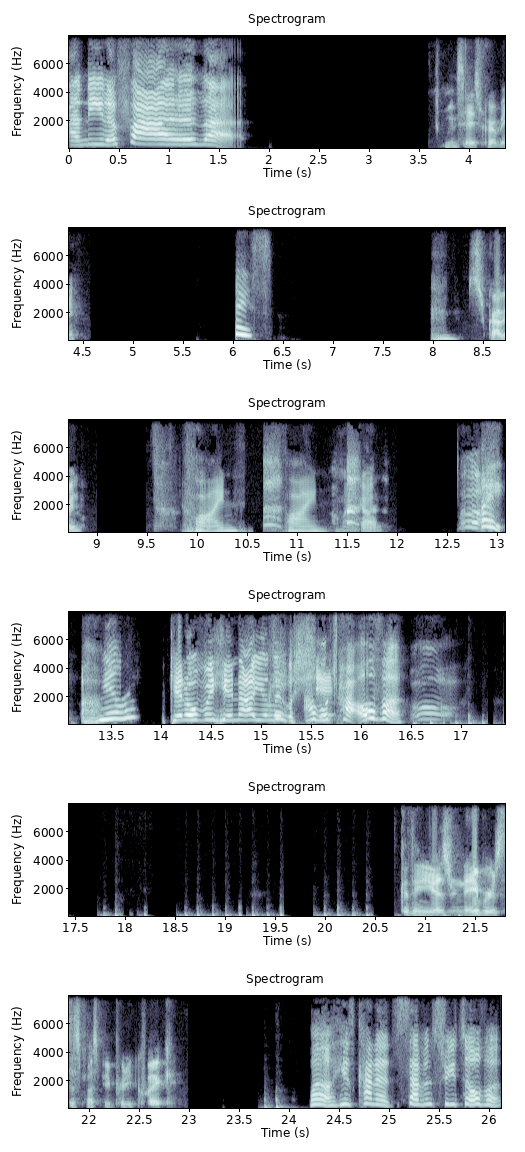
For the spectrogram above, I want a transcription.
I need a father. You say Scrubby. Please. Scrubby? Fine. Fine. Oh my god. Wait, really? Get over here now, you Okay, little I will shit. try over. Ugh. Good thing you guys are neighbors. This must be pretty quick. Well, he's kind of seven streets over.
